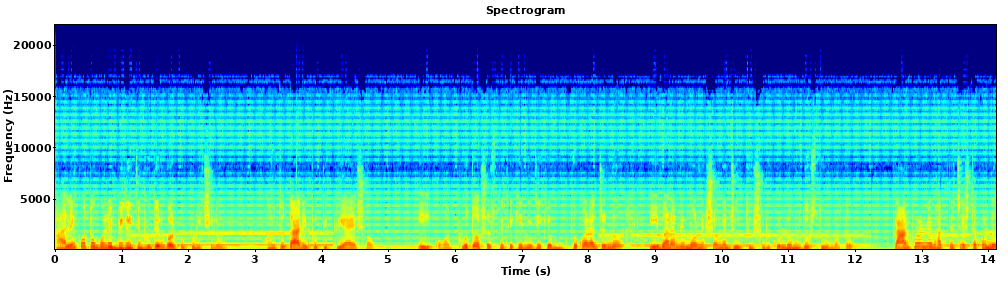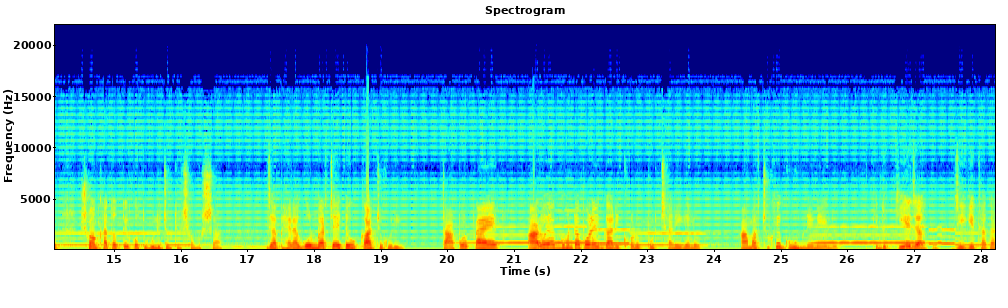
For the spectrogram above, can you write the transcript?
হালে কতগুলি বিলিতি ভূতের গল্প পড়েছিলাম হয়তো তারই প্রতিক্রিয়া এসব। এই অদ্ভুত অস্বস্তি থেকে নিজেকে মুক্ত করার জন্য এবার আমি মনের সঙ্গে যুদ্ধ শুরু করলুম দস্তুর মতো। প্রাণপণে ভাবতে চেষ্টা করলুম সংখ্যাতত্ত্বের কতগুলি জটিল সমস্যা, যা ভেড়া গোনবার চাইতেও কার্যকরী। তারপর প্রায় আরও এক ঘণ্টা পরে গাড়ি খড়গপুর ছাড়িয়ে গেল। আমার চোখে ঘুম নেমে এলো। কিন্তু কে জানতো, জেগে থাকার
